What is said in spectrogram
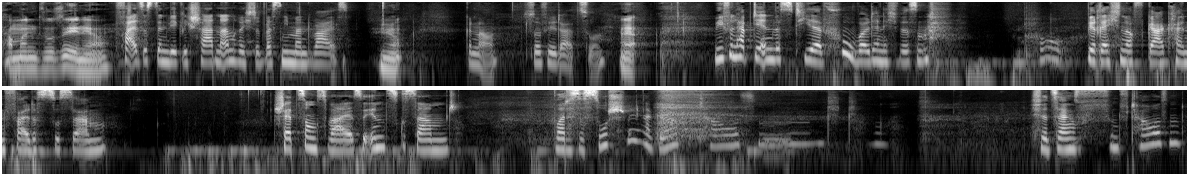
kann man so sehen, ja. falls es denn wirklich Schaden anrichtet, was niemand weiß. Ja. Genau, so viel dazu. Ja. Wie viel habt ihr investiert? Puh, wollt ihr nicht wissen. Wir rechnen auf gar keinen Fall das zusammen. Schätzungsweise insgesamt. Boah, das ist so schwer, gell? 1000. Ich würde sagen so 5000.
